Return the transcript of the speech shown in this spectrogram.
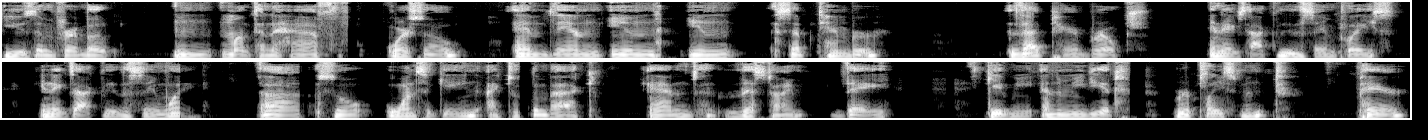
used them for about a month and a half or so. And then in, in September, that pair broke in exactly the same place in exactly the same way. Uh, so once again, I took them back and this time they gave me an immediate replacement pair.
